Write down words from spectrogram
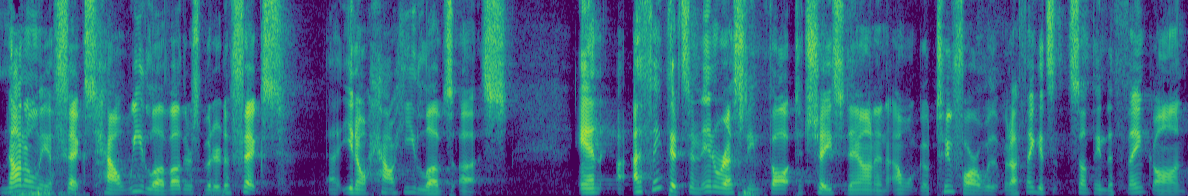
not only affects how we love others, but it affects uh, you know how He loves us. And I think that's an interesting thought to chase down, and I won't go too far with it, but I think it's something to think on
